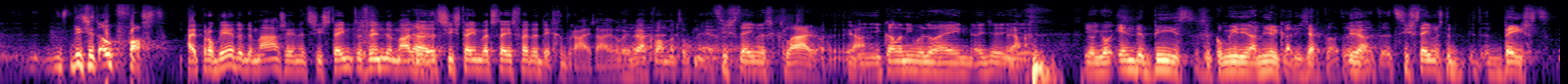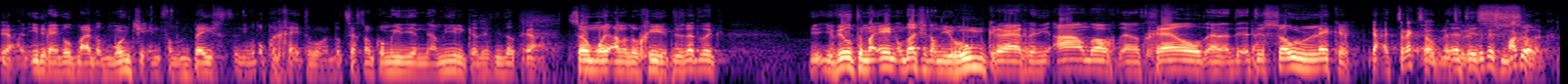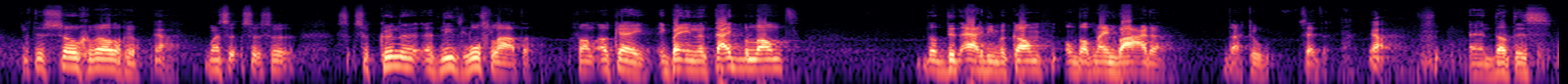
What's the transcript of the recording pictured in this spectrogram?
Dit, dit zit ook vast. Hij probeerde de mazen in het systeem te vinden, maar Ja. de- het systeem werd steeds verder dichtgedraaid eigenlijk. Daar kwam het op neer. Het systeem is klaar. Ja. Je, je kan er niet meer doorheen. Weet je. Ja. You're, you're in the beast. Dat is een comedian in Amerika die zegt dat. Ja. Het, het systeem is de, het, beest. Ja. En iedereen wil maar dat mondje in van het beest en die wordt opgegeten worden. Dat zegt zo'n comedian in Amerika, zegt hij dat. Ja. Zo'n mooie analogie. Het is letterlijk, je, je wilt er maar in, omdat je dan die roem krijgt en die aandacht en het geld. En het, het is zo lekker. Ja, het trekt ook natuurlijk. Het is, makkelijk. het is zo geweldig, joh. Ja. Maar ze, ze, ze, ze, ze kunnen het niet loslaten. Van oké, ik ben in een tijd beland dat dit eigenlijk niet meer kan, omdat mijn waarden daartoe zetten. ja. En dat is,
